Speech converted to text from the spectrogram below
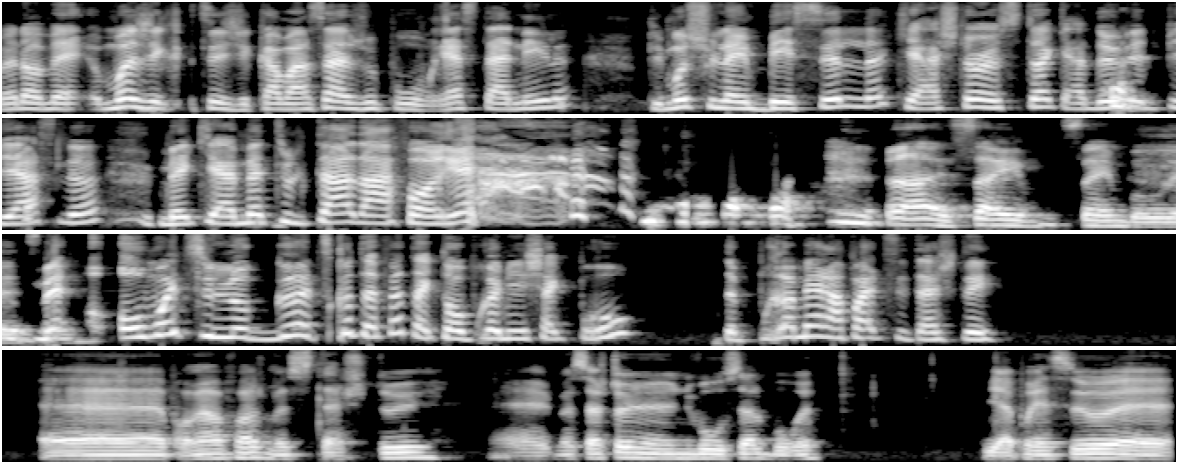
Mais non, mais moi, j'ai, commencé à jouer pour vrai cette année, là. Puis moi, je suis l'imbécile, là, qui a acheté un stock à 2000 pièces là, mais qui la met tout le temps dans la forêt. Ah, simple, simple, pour vrai, mais au- au moins, tu look good. Tu sais quoi t'as fait avec ton premier chèque pro? Ta première affaire que tu t'es acheté? Euh, première fois, je me suis acheté, euh, je me suis acheté un nouveau sel pour vrai. Puis après ça, euh,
